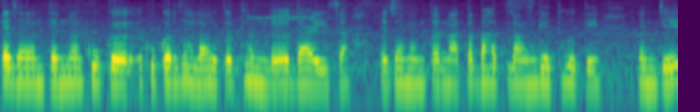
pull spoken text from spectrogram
त्याच्यानंतर ना कुकर कुकर झाला होता थंड डाळीचा. त्याच्यानंतर ना आता भात लावून घेत होते. म्हणजे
